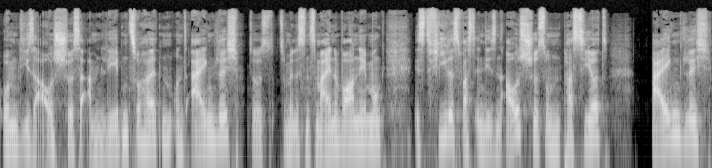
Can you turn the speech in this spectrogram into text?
um diese Ausschüsse am Leben zu halten. Und eigentlich, so ist zumindest meine Wahrnehmung, ist vieles, was in diesen Ausschüssen passiert, eigentlich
